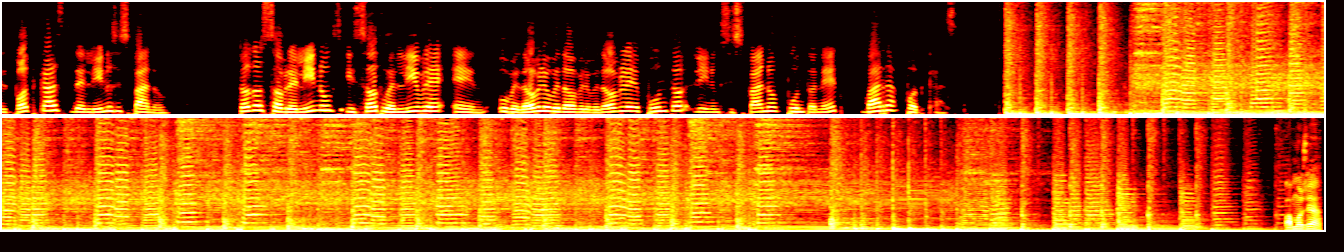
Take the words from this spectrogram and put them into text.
El podcast de Linux Hispano. Todo sobre Linux y software libre en www.linuxhispano.net barra podcast. Vamos ya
